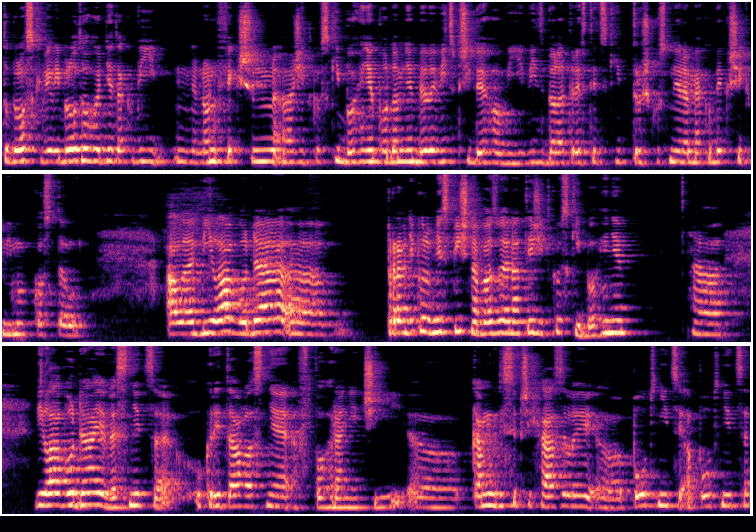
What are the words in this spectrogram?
To bylo skvělé, bylo to hodně takový non-fiction, uh, žítkovský bohyně podle mě byly víc příběhový, víc beletristický, trošku směrem jakoby k šikmýmu kostelu. Ale Bílá voda pravděpodobně spíš navazuje na ty žítkovské bohyně. Bílá voda je vesnice ukrytá vlastně v pohraničí, eh, kam kdysi přicházeli eh, poutníci a poutnice,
